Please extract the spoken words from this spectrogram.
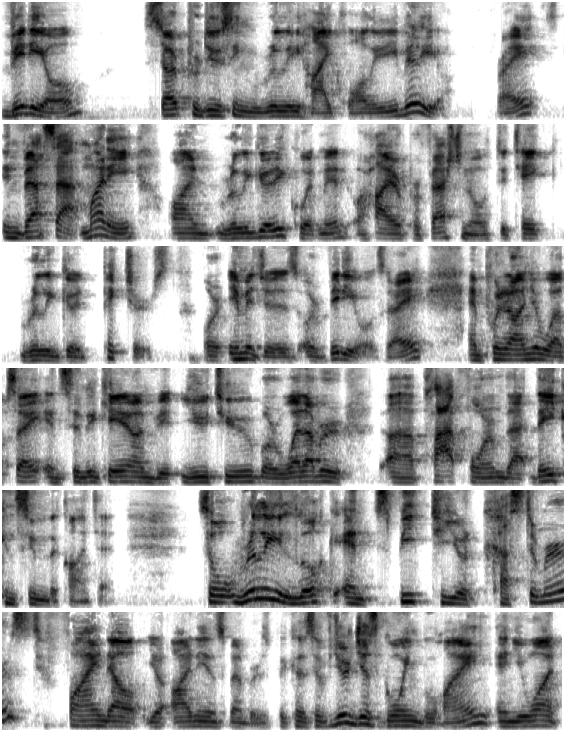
video, start producing really high quality video, right? Invest that money on really good equipment or hire a professional to take really good pictures or images or videos, right? And put it on your website and syndicate it on YouTube or whatever uh, platform that they consume the content. So really look and speak to your customers to find out your audience members because if you're just going blind and you want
